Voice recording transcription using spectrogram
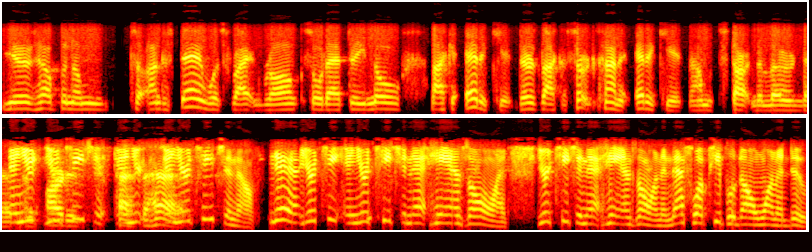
you're helping them to understand what's right and wrong so that they know like an etiquette. There's like a certain kind of etiquette I'm starting to learn that and you, you're teaching and you're, and you're teaching them. Yeah, you're te- and you're teaching that hands on. You're teaching that hands on, and that's what people don't want to do.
